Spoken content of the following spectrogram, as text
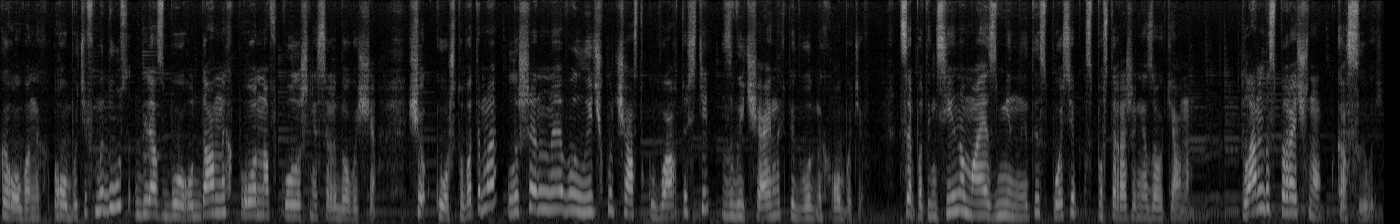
керованих роботів медуз для збору даних про навколишнє середовище, що коштуватиме лише невеличку частку вартості звичайних підводних роботів. Це потенційно має змінити спосіб спостереження за океаном. План, безперечно, красивий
